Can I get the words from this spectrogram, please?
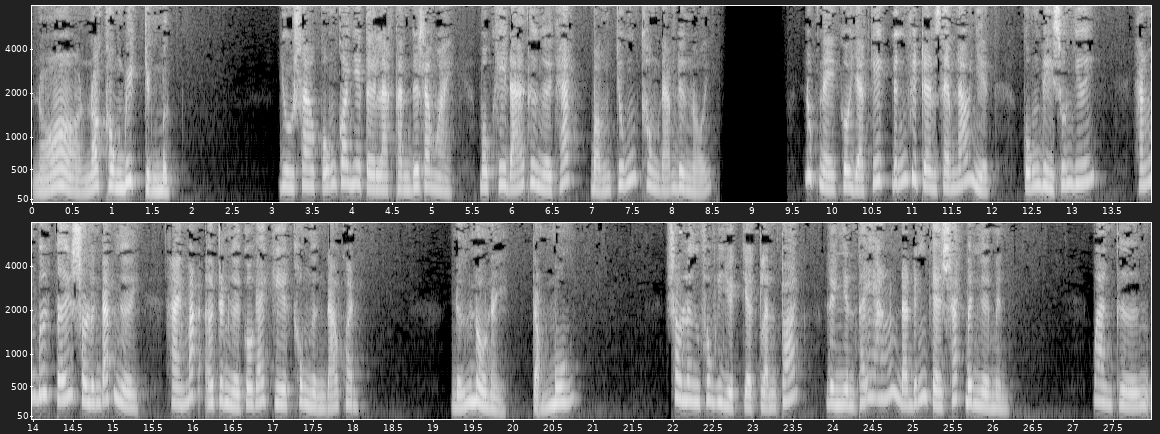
nó, nó không biết chừng mực. Dù sao cũng coi như từ Lạc Thành đưa ra ngoài, một khi đã thương người khác, bọn chúng không đảm đương nổi. Lúc này cô giả kiết đứng phía trên xem náo nhiệt, cũng đi xuống dưới. Hắn bước tới sau lưng đám người, hai mắt ở trên người cô gái kia không ngừng đảo quanh. Nữ nô này, trẫm muốn. Sau lưng Phong Phi Duyệt chợt lạnh toát, liền nhìn thấy hắn đã đứng kề sát bên người mình. Hoàng thượng,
